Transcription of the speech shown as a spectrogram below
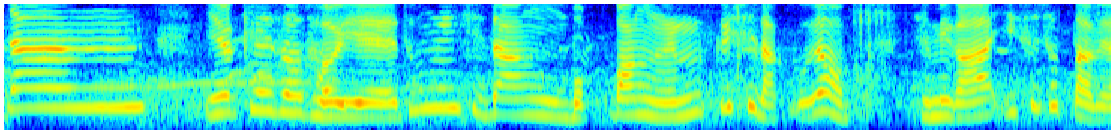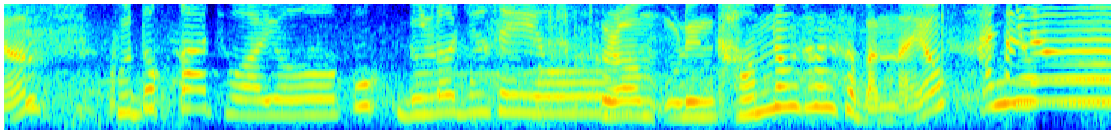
짠! 이렇게 해서 저희의 통인시장 먹방은 끝이 났고요. 재미가 있으셨다면 구독과 좋아요 꼭 눌러주세요. 그럼 우린 다음 영상에서 만나요. 안녕.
